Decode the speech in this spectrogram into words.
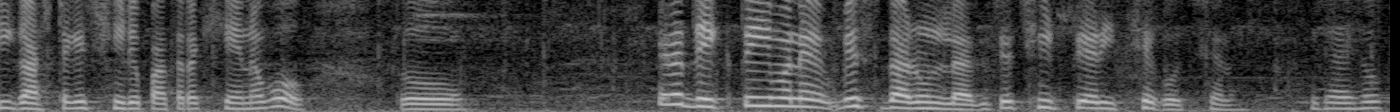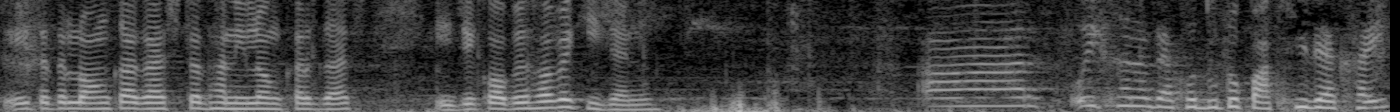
এই গাছটাকে ছিঁড়ে পাতাটা খেয়ে নেব? তো এটা দেখতেই মানে বেশ দারুণ লাগছে, ছিঁড়তে আর ইচ্ছে করছে না। যাই হোক এটা তো লঙ্কা গাছটা, ধানি লঙ্কার গাছ। এই যে কবে হবে, কি জানি। আর ওইখানে দেখো দুটো পাখি দেখাই।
